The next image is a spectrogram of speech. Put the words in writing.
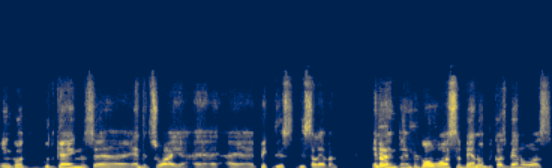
in good good games, uh, and that's why I, I, I picked this this 11. You know, Yeah. and, and the goal was Beno because Beno was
